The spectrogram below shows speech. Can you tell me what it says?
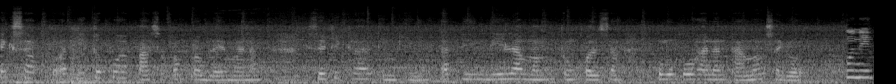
Eksakto, at dito pumapasok ang problema ng critical thinking at hindi lamang tungkol sa kumukuha ng tamang sagot. Ngunit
